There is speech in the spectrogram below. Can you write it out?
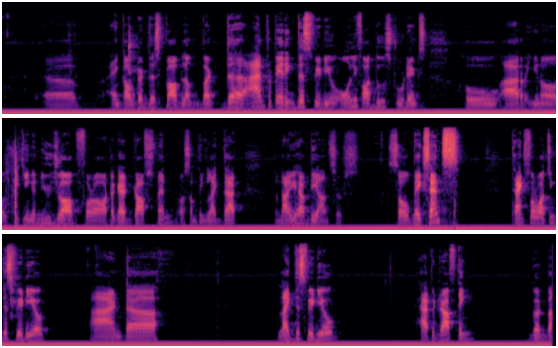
uh, encountered this problem but the, I am preparing this video only for those students who are you know seeking a new job for AutoCAD draftsman or something like that. So now you have the answers. So make sense thanks for watching this video and uh, like this video. Happy drafting. Goodbye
